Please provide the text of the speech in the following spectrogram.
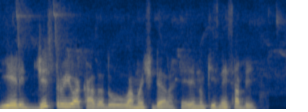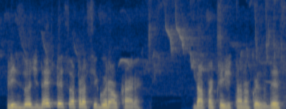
E ele destruiu a casa do amante dela. Ele não quis nem saber. Precisou de 10 pessoas pra segurar o cara. Dá pra acreditar numa coisa dessa?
